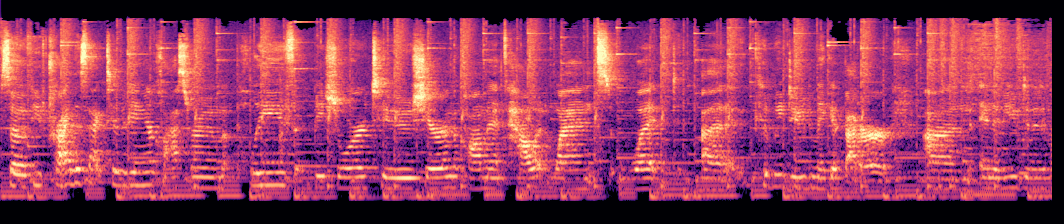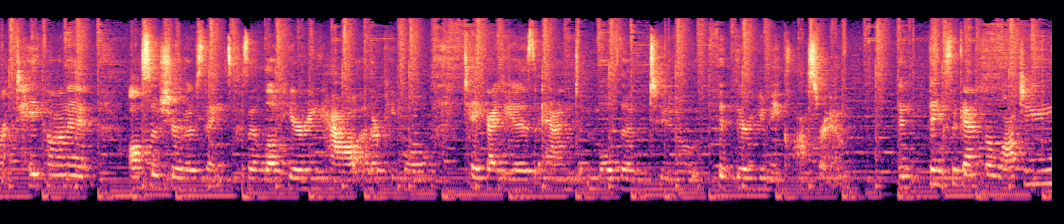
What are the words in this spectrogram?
So if you've tried this activity in your classroom, please be sure to share in the comments how it went, what uh, could we do to make it better, um, and if you did a different take on it, also share those things because I love hearing how other people take ideas and mold them to fit their unique classroom. And thanks again for watching.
